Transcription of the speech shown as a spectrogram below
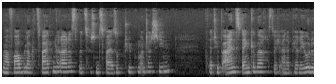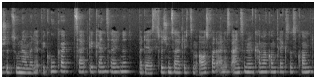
Im AV-Block zweiten Grades wird zwischen zwei Subtypen unterschieden – der Typ 1 Wenkebach ist durch eine periodische Zunahme der PQ-Zeit gekennzeichnet, bei der es zwischenzeitlich zum Ausfall eines einzelnen Kammerkomplexes kommt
